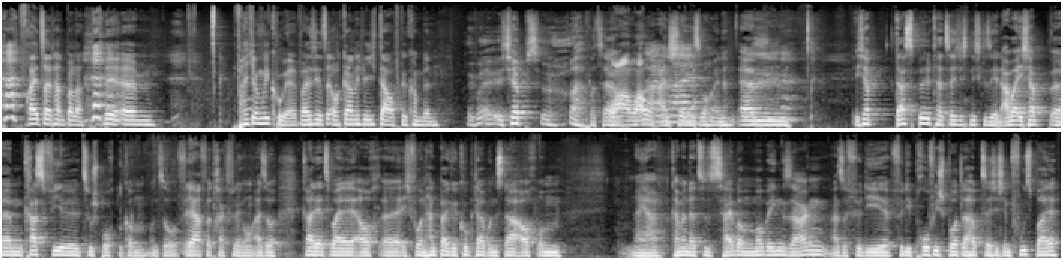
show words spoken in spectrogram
Freizeithandballer. Nee, ähm, fand ich irgendwie cool. Weiß jetzt auch gar nicht, wie ich darauf gekommen bin. Ich hab's. Ach, Verzeihung. Wow, wow. Ein anstrengendes Wochenende. Ähm, ich habe das Bild tatsächlich nicht gesehen, aber ich habe ähm, krass viel Zuspruch bekommen und so für Ja. Vertragsverlängerung. Also gerade jetzt, weil auch äh, ich vorhin Handball geguckt habe und es da auch um, naja, kann man dazu Cybermobbing sagen? Also für die, für die Profisportler hauptsächlich im Fußball,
